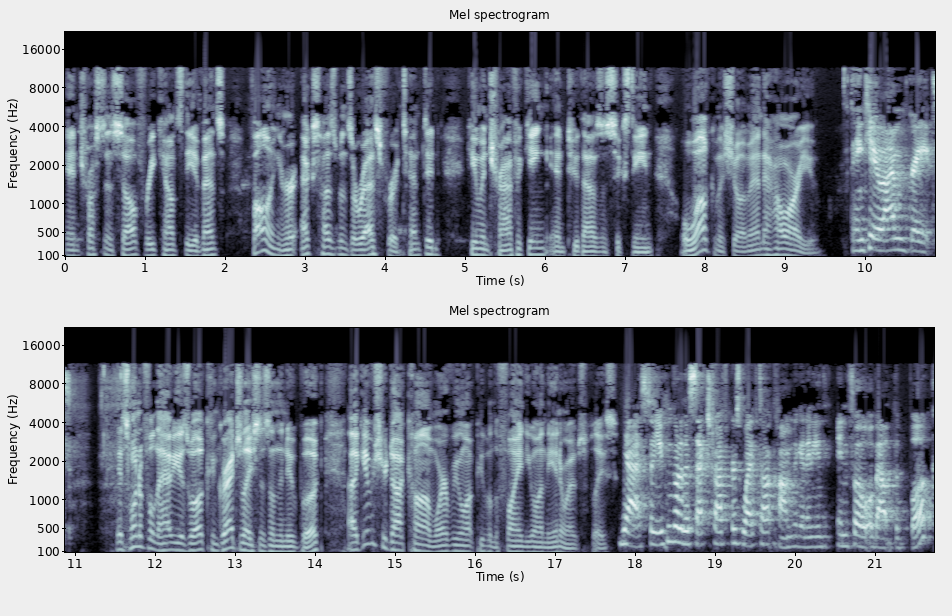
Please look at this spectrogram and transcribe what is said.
and trust in self, recounts the events following her ex-husband's arrest for attempted human trafficking in 2016. Welcome to the show, Amanda. How are you? Thank you. I'm great. It's wonderful to have you as well. Congratulations on the new book. Uh, give us your .com wherever you want people to find you on the interwebs, please. Yeah, so you can go to the sextraffickerswife.com to get any info about the book.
